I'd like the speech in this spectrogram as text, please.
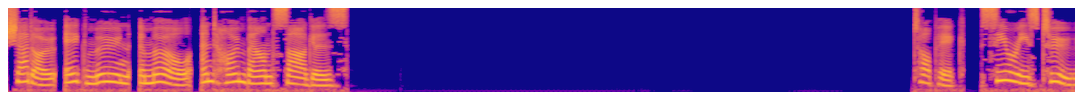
Shadow, Egg Moon, Emerl, and Homebound Sagas. Topic: Series 2,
